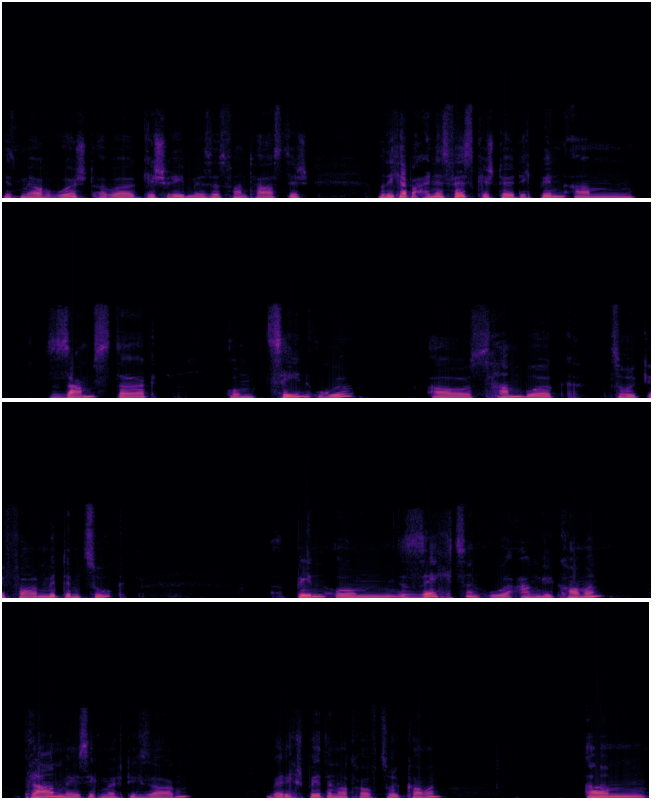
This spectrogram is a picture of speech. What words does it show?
Ist mir auch wurscht, aber geschrieben ist es fantastisch. Und ich habe eines festgestellt. Ich bin am Samstag um 10 Uhr aus Hamburg zurückgefahren mit dem Zug. Bin um 16 Uhr angekommen, planmäßig möchte ich sagen, werde ich später noch darauf zurückkommen, ähm,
